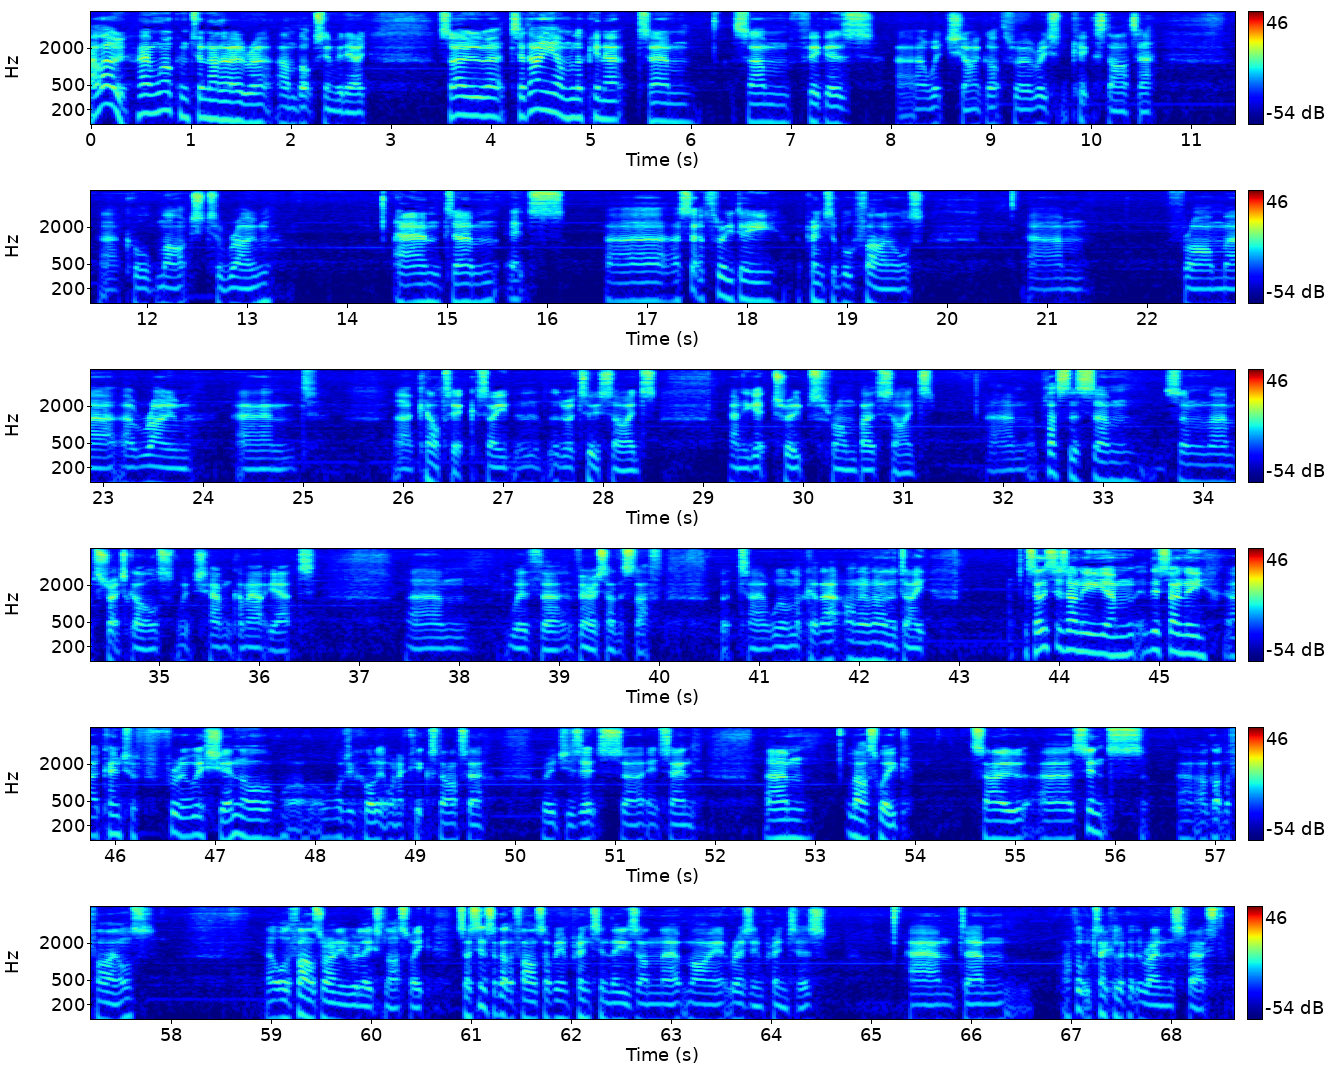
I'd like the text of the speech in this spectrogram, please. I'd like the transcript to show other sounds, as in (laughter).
Hello and welcome to another uh, unboxing video. So uh, today I'm looking at um, some figures uh, which I got through a recent Kickstarter uh, called March to Rome. And um, it's uh, a set of 3D printable files um, from uh, Rome and Celtic. So there are two sides and you get troops from both sides. Um, plus there's um, some um, stretch goals which haven't come out yet um, with uh, various other stuff but uh, we'll look at that on another day. So this is only um, this only uh, came to fruition or, or, what do you call it when a Kickstarter reaches its uh, its end um, last week. So uh, since uh, I got the files uh, well, the files were only released last week. So since I've got the files, I've been printing these on uh, my resin printers. And um, I thought we'd take a look at the Romans first.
